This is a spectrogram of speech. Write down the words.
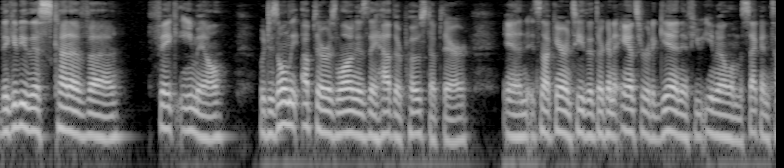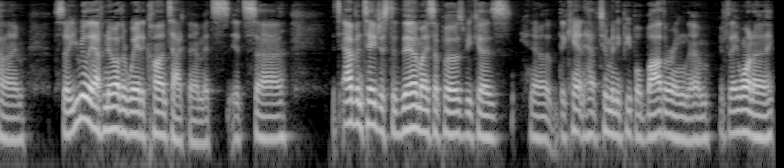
they give you this kind of uh, fake email, which is only up there as long as they have their post up there. And it's not guaranteed that they're going to answer it again if you email them a second time. So you really have no other way to contact them. It's it's uh, it's advantageous to them, I suppose, because you know they can't have too many people bothering them. If they want to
